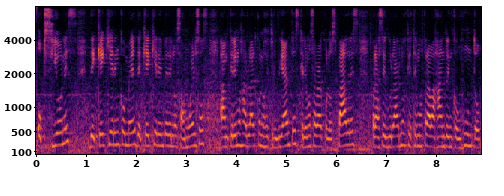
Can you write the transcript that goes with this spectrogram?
opciones de qué quieren comer, de qué quieren ver en los almuerzos. queremos hablar con los estudiantes, queremos hablar con los padres para asegurarnos que estemos trabajando en conjunto.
